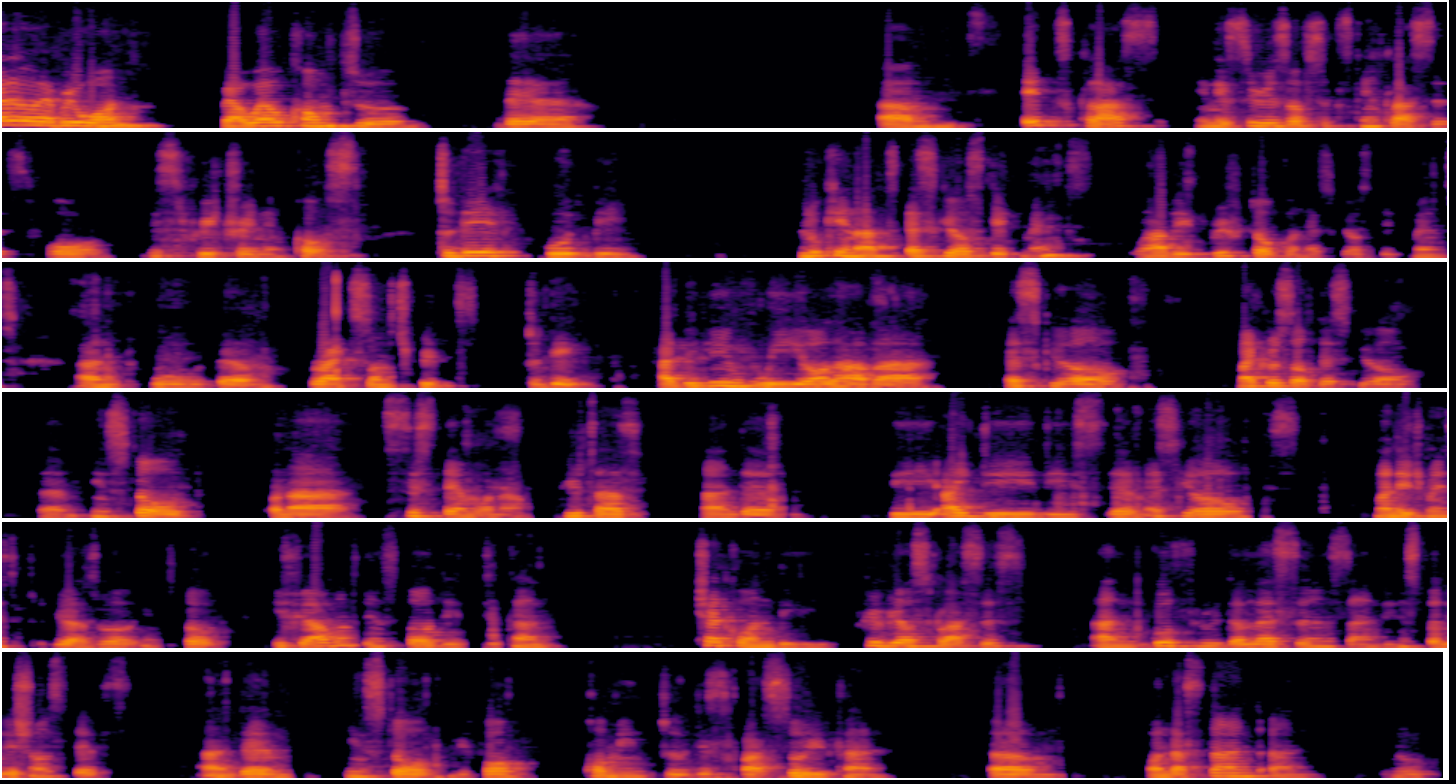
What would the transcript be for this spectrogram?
Hello, everyone. We are welcome to the um, eighth class in a series of 16 classes for this free training course. Today, we'll be looking at SQL statements. We'll have a brief talk on SQL statements and we'll um, write some scripts today. I believe we all have a SQL, Microsoft SQL um, installed on our system, on our computers, and uh, the ID, the um, SQL Management Studio as well installed. If you haven't installed it, you can check on the previous classes and go through the lessons and the installation steps and then install before coming to this class so you can um, understand and you know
